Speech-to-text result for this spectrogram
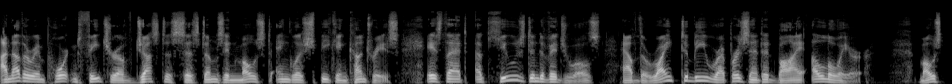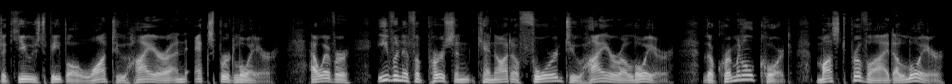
Another important feature of justice systems in most English speaking countries is that accused individuals have the right to be represented by a lawyer. Most accused people want to hire an expert lawyer. However, even if a person cannot afford to hire a lawyer, the criminal court must provide a lawyer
